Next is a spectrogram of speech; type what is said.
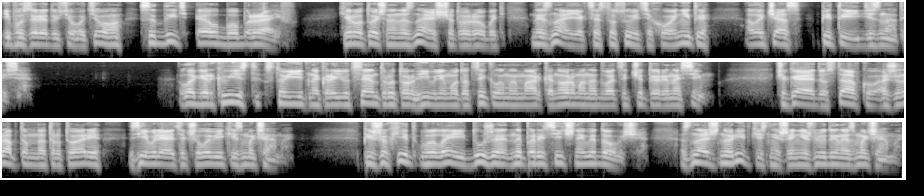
І посеред усього цього сидить Ел Боб Райф. Хіро точно не знає, що той робить, не знає, як це стосується Хуаніти, але час піти і дізнатися. Лагерквіст стоїть на краю центру торгівлі мотоциклами Марка Нормана 24 на 7. Чекає доставку, аж раптом на тротуарі з'являється чоловік із мечами. Пішохід в Елей дуже непересічне видовище, значно рідкісніше, ніж людина з мечами,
